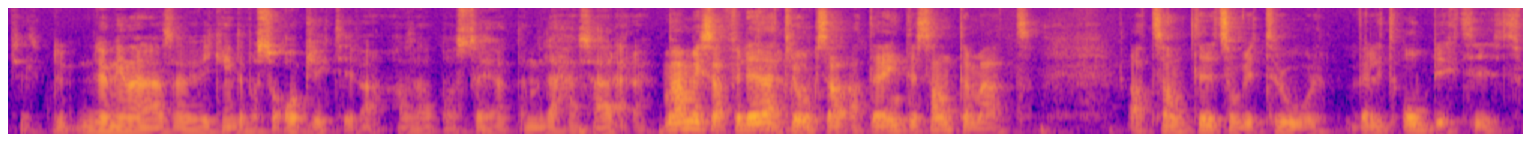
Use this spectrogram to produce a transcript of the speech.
Precis. Du, du menar alltså att vi kan inte vara så objektiva? Alltså att bara säga att men det här, så här är det. Men exakt, för det där tror jag också att det är intressant med att, att samtidigt som vi tror väldigt objektivt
